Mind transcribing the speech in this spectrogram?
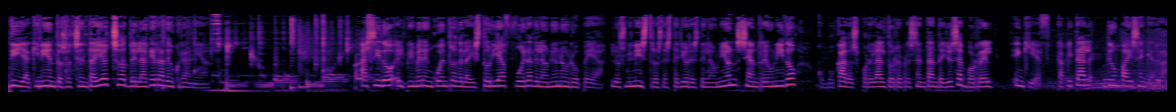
Día 588 de la guerra de Ucrania. Ha sido el primer encuentro de la historia fuera de la Unión Europea. Los ministros de Exteriores de la Unión se han reunido, convocados por el alto representante Josep Borrell, en Kiev, capital de un país en guerra.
